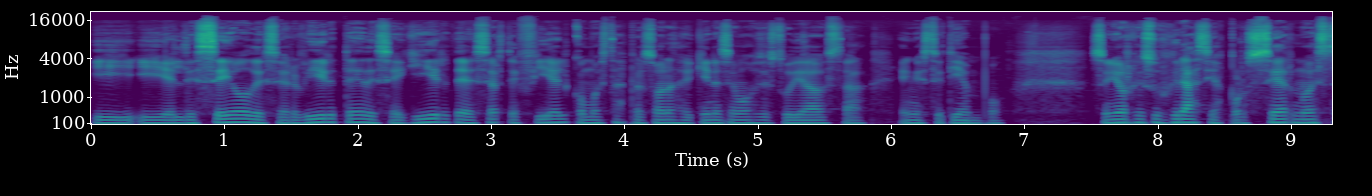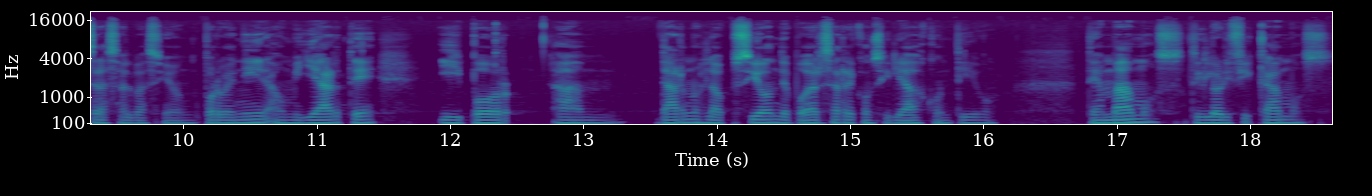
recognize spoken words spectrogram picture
y, el deseo de servirte, de seguirte, de serte fiel como estas personas de quienes hemos estudiado hasta en este tiempo. Señor Jesús, gracias por ser nuestra salvación, por venir a humillarte y por darnos la opción de poder ser reconciliados contigo. Te amamos, te glorificamos,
